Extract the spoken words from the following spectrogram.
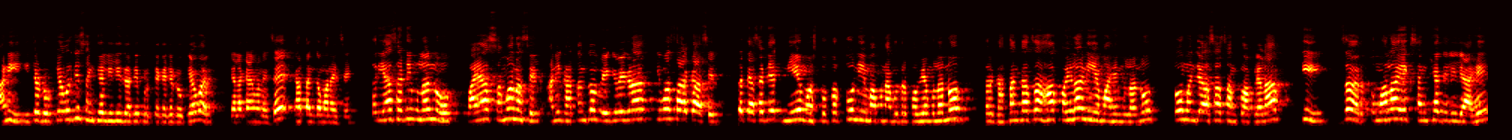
आणि हिच्या डोक्यावर जी संख्या लिहिली जाते प्रत्येकाच्या डोक्यावर याला काय म्हणायचंय? घातांक म्हणायचंय. तर यासाठी मुलांनो पाया समान असेल आणि घातांक वेगवेगळा किंवा सारखा असेल तर त्यासाठी एक नियम असतो. तर तो नियम आपण अगोदर पाहूया मुलांनो. तर घातांकाचा हा पहिला नियम आहे मुलांनो. तो म्हणजे असा सांगतो आपल्याला की जर तुम्हाला एक संख्या दिलेली आहे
